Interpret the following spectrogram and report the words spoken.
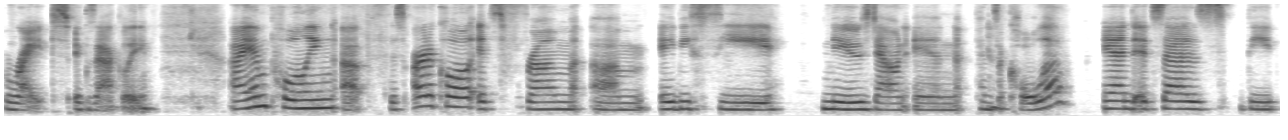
Right, exactly. I am pulling up this article. It's from um, ABC news down in Pensacola. And it says the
